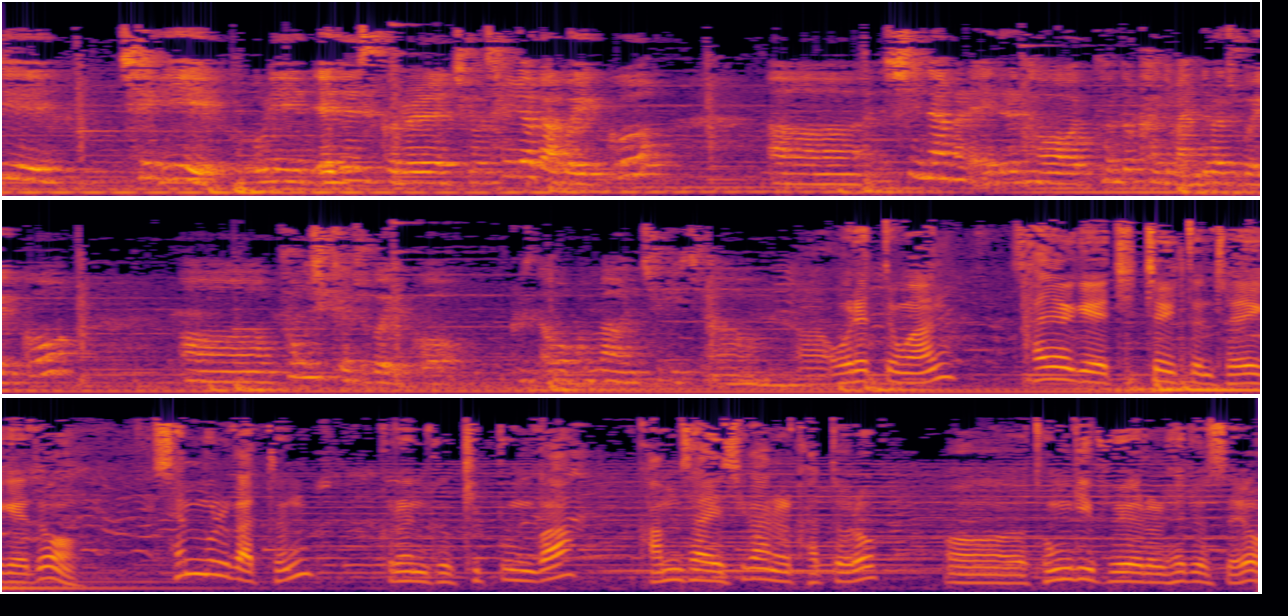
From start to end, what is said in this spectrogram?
이 큐티 책이 우리 에덴스쿨을 지금 살려가고 있고 어, 신앙을 애들 더 돈독하게 만들어주고 있고 어, 부흥시켜주고 있고 그래서 너무 고마운 책이죠. 아, 오랫동안 사역에 지쳐있던 저에게도 샘물 같은 그런 그 기쁨과 감사의 시간을 갖도록 어, 동기부여를 해줬어요.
